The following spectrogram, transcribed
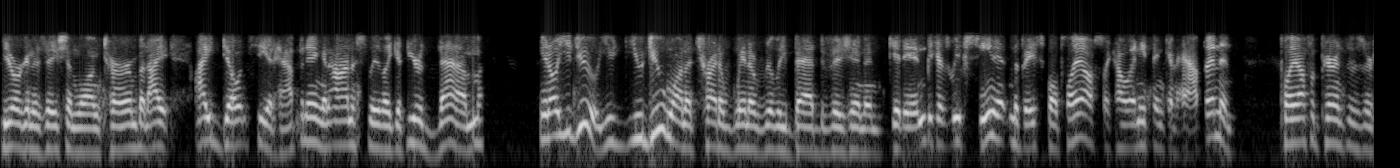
the organization long term. But I, I don't see it happening. And honestly, like, if you're them, you know, you do, you you do want to try to win a really bad division and get in because we've seen it in the baseball playoffs, like how anything can happen and playoff appearances are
